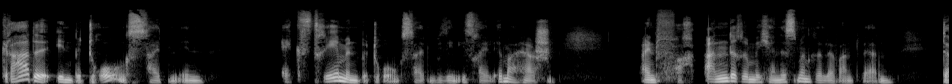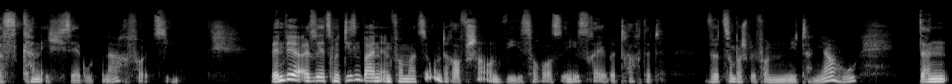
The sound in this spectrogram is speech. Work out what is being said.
gerade in Bedrohungszeiten, in extremen Bedrohungszeiten, wie sie in Israel immer herrschen, einfach andere Mechanismen relevant werden, das kann ich sehr gut nachvollziehen. Wenn wir also jetzt mit diesen beiden Informationen darauf schauen, wie Soros in Israel betrachtet wird, zum Beispiel von Netanyahu, dann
